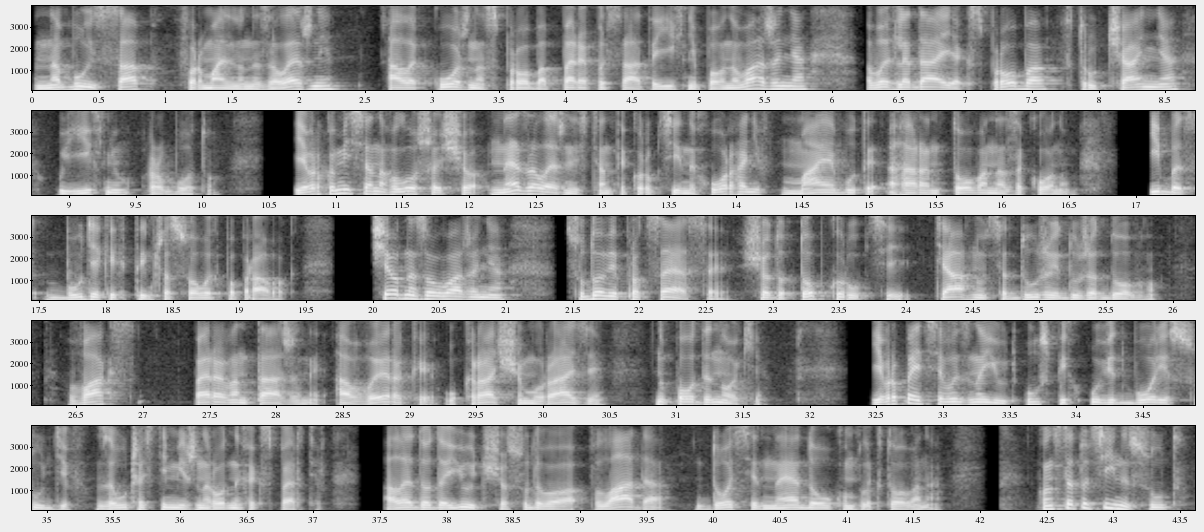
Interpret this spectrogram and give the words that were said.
НАБУ і САП формально незалежні, але кожна спроба переписати їхні повноваження виглядає як спроба втручання у їхню роботу. Єврокомісія наголошує, що незалежність антикорупційних органів має бути гарантована законом і без будь-яких тимчасових поправок. Ще одне зауваження: судові процеси щодо топ-корупції тягнуться дуже і дуже довго. ВАКС перевантажений, а вироки у кращому разі ну, поодинокі. Європейці визнають успіх у відборі суддів за участі міжнародних експертів, але додають, що судова влада досі недоукомплектована. Конституційний суд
